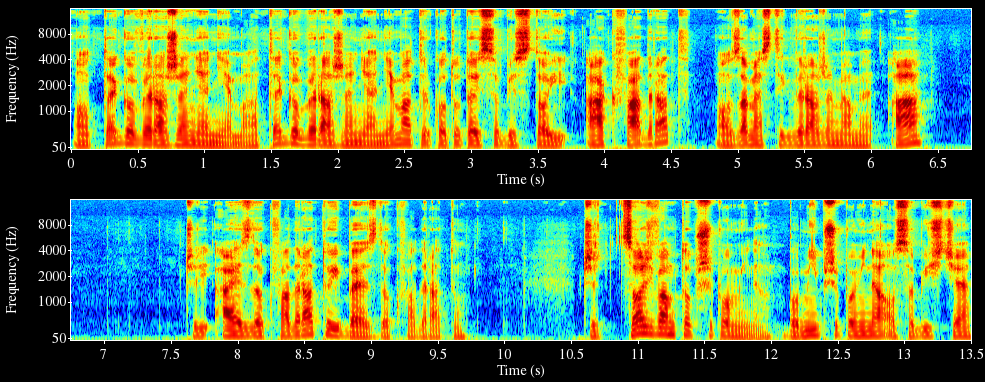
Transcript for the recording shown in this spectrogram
o tego wyrażenia nie ma, tego wyrażenia nie ma, tylko tutaj sobie stoi a kwadrat. O, zamiast tych wyrażeń mamy a, czyli a jest do kwadratu i b jest do kwadratu. Czy coś wam to przypomina? Bo mi przypomina osobiście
